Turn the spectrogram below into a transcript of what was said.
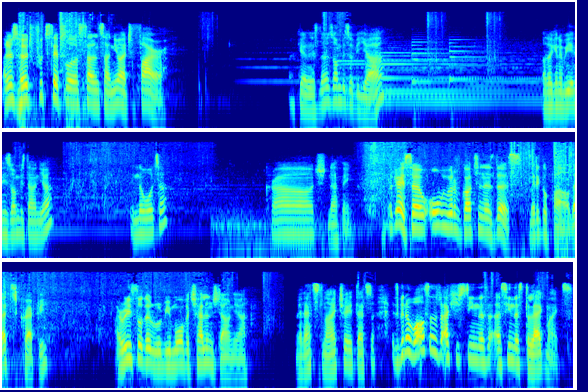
I just heard footsteps all of a sudden, so I knew I had to fire. Okay, there's no zombies over here. Are there going to be any zombies down here? In the water? Crouch, nothing. Okay, so all we would have gotten is this. Medical pile. That's crappy. I really thought there would be more of a challenge down here. Now that's nitrate. That's It's been a while since I've actually seen this. Uh, seen the stalagmites.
